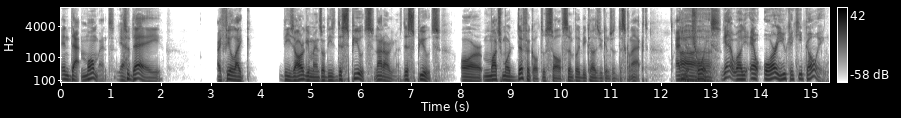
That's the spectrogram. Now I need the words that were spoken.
in that moment. Yeah. Today, I feel like these arguments or these disputes, not arguments, disputes are much more difficult to solve simply because you can just disconnect at your Uh, choice Yeah, well, or you could keep going,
